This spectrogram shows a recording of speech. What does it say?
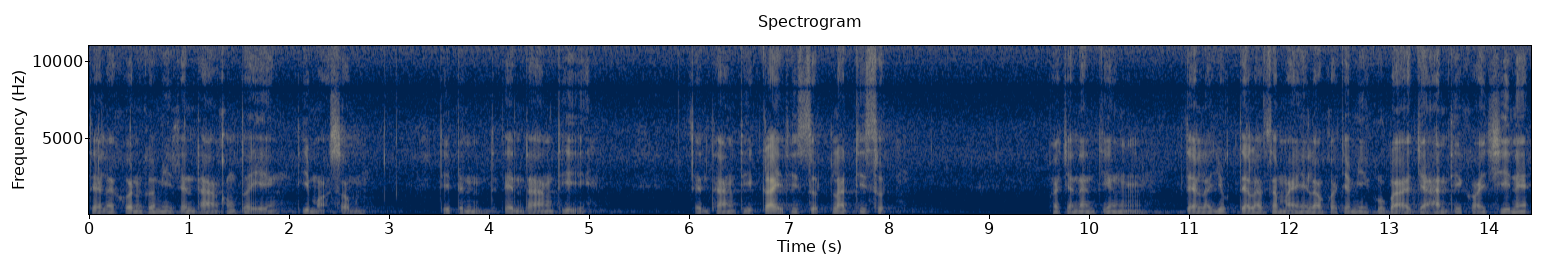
แต่ละคนก็มีเส้นทางของตัวเองที่เหมาะสม ที่เป็นเส้นทางที่เส้นทางที่ใกล้ที่สุดลัดที่สุด เพราะฉะนั้นจึงแต่ละยุคแต่ละสมัยเราก็จะมีครูบาอาจารย์ที่คอยชี้แนะ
